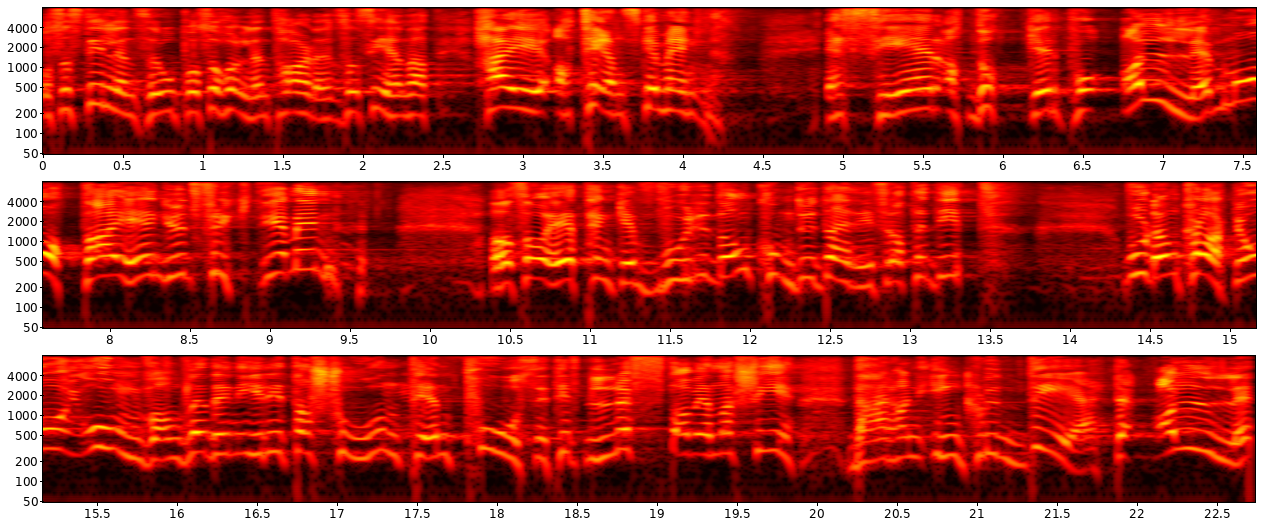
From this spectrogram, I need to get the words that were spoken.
Og Så stiller han seg opp og så holder han tale. Så sier han at Hei, atenske menn. Jeg ser at dere på alle måter er gudfryktige menn. Altså, jeg tenker, Hvordan kom du derifra til dit? Hvordan klarte hun å omvandle den irritasjonen til en positivt løft av energi, der han inkluderte alle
